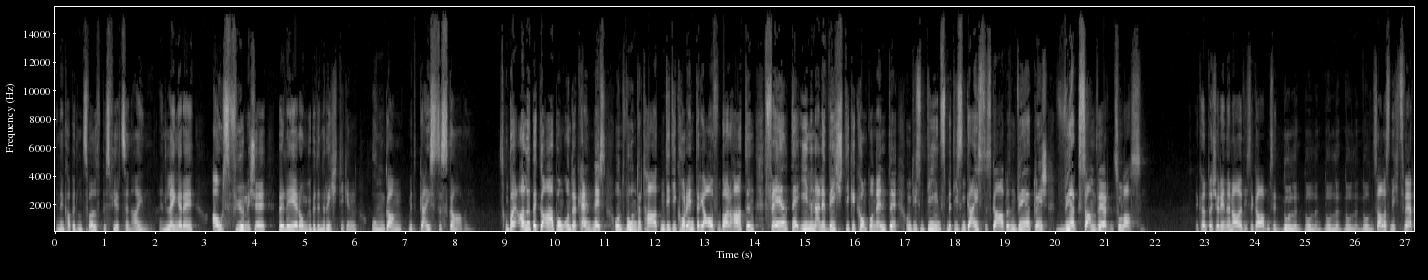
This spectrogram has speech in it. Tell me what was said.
in den Kapiteln 12 bis 14 ein. Eine längere, ausführliche Belehrung über den richtigen Umgang mit Geistesgaben. Und bei aller Begabung und Erkenntnis und Wundertaten, die die Korinther ja offenbar hatten, fehlte ihnen eine wichtige Komponente, um diesen Dienst mit diesen Geistesgaben wirklich wirksam werden zu lassen. Ihr könnt euch erinnern, alle diese Gaben sind Nullen, Nullen, Nullen, Nullen, Nullen. Es ist alles nichts wert.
